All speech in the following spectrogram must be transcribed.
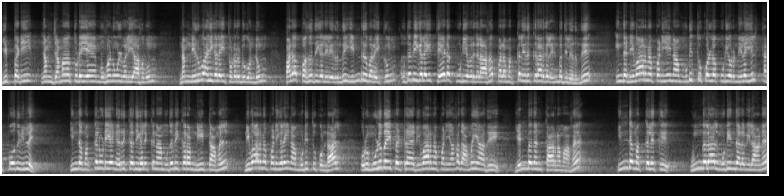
இப்படி நம் ஜமாத்துடைய முகநூல் வழியாகவும் நம் நிர்வாகிகளை தொடர்பு கொண்டும் பல பகுதிகளிலிருந்து இன்று வரைக்கும் உதவிகளை தேடக்கூடியவர்களாக பல மக்கள் இருக்கிறார்கள் என்பதிலிருந்து இந்த நிவாரணப் பணியை நாம் முடித்து கொள்ளக்கூடிய ஒரு நிலையில் தற்போது இல்லை. இந்த மக்களுடைய நெருக்கடிகளுக்கு நாம் உதவிக்கரம் நீட்டாமல் நிவாரணப் பணிகளை நாம் முடித்து கொண்டால் ஒரு முழுமை பெற்ற நிவாரணப் பணியாக அது அமையாது என்பதன் காரணமாக இந்த மக்களுக்கு உங்களால் முடிந்த அளவிலான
